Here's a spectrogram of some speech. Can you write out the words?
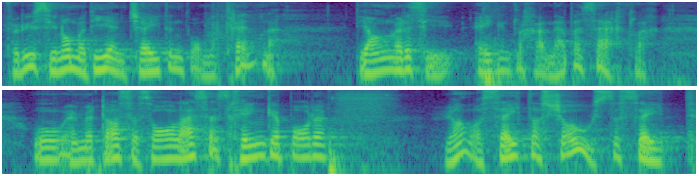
für uns sind nur die entscheidend, die wir kennen. Die anderen sind eigentlich nebensächlich. Und wenn wir das so lesen, das Kind geboren, ja, was sagt das schon aus? Das sagt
